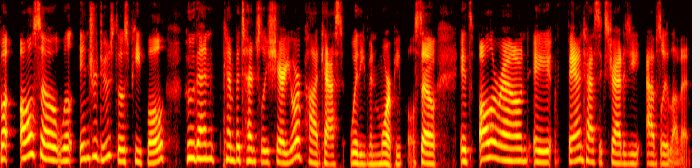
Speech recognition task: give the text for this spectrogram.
but also will introduce those people who then can potentially share your podcast with even more people. So it's all around a fantastic strategy. Absolutely love it.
